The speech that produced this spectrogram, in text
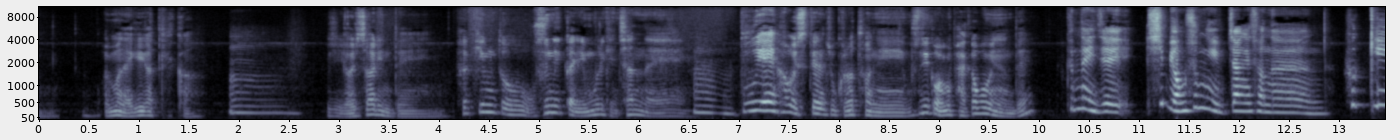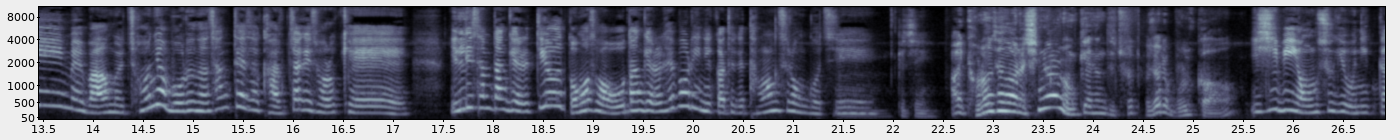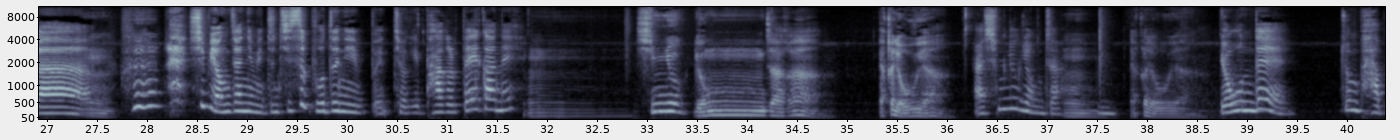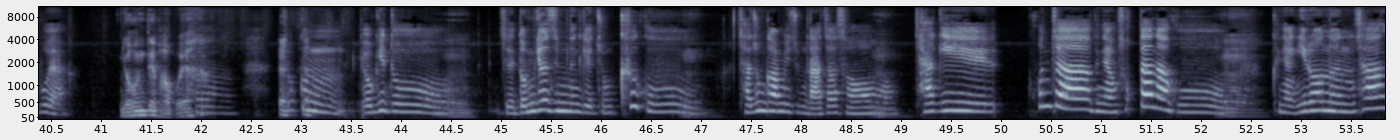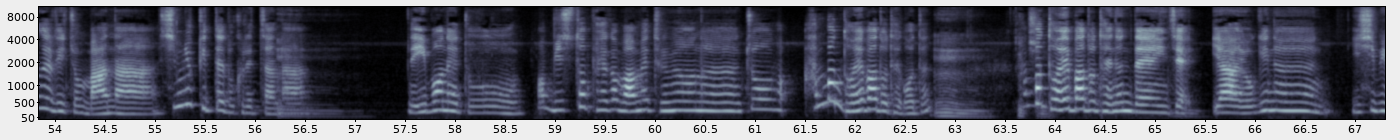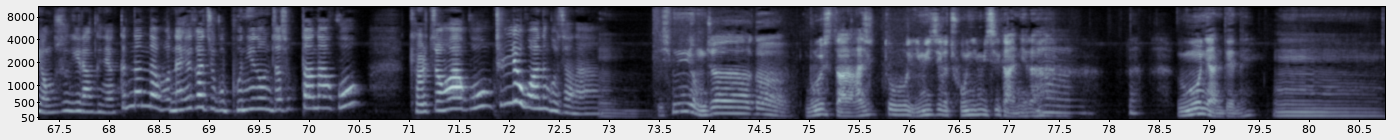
얼마나 애기 같을까. 음, 이제 10살인데. 흑김도 웃으니까 인물이 괜찮네. 음. 뿌잉 하고 있을 때는 좀 그렇더니 웃으니까 얼굴 밝아 보이는데 근데 이제 십영숙님 입장에서는 흑김의 마음을 전혀 모르는 상태에서 갑자기 저렇게 1, 2, 3단계를 뛰어 넘어서 5단계를 해버리니까 되게 당황스러운 거지. 음, 그지 아니 결혼 생활을 10년을 넘게 했는데 저렇게 여자를 뭘까 22 영숙이 오니까 음, 12 영자님이 눈치 쓱 보더니 저기 박을 빼가네? 음, 16 영자가 약간 여우야 아 16 영자. 음, 음. 약간 여우야 여운데 좀 바보야. 여운데 바보야 어. 조금 여기도 음, 이제 넘겨짚는 게 좀 크고 음, 자존감이 좀 낮아서 음. 자기 혼자 그냥 속단하고 음. 그냥 이러는 상황들이 좀 많아. 16기 때도 그랬잖아. 음. 근데 이번에도 어, 미스터 배가 마음에 들면은 좀 한 번 더 해봐도 되거든? 음. 한 번 더 해봐도 되는데 이제 야 여기는 22 영숙이랑 그냥 끝났나 보네 해가지고 본인 혼자 속단하고 결정하고 틀려고 하는 거잖아. 음. 16영자가 모르겠어. 나 아직도 이미지가 좋은 이미지가 아니라 음. 응원이 안 되네. 음.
